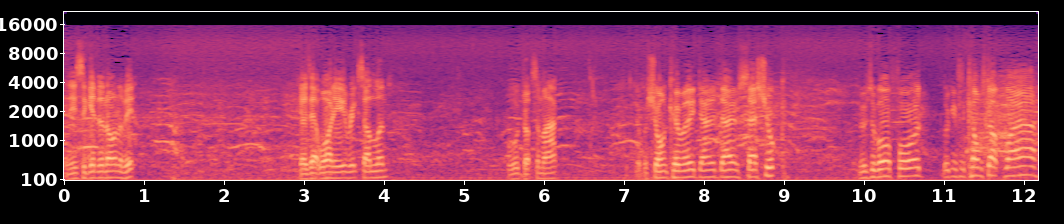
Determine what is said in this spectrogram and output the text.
He needs to get it on a bit. Goes out wide here. Rick Sutherland. Oh, drops the mark. Got for Sean Kennedy, down to Dave Sashuk. Moves the ball forward, looking for the Kelmscott player.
